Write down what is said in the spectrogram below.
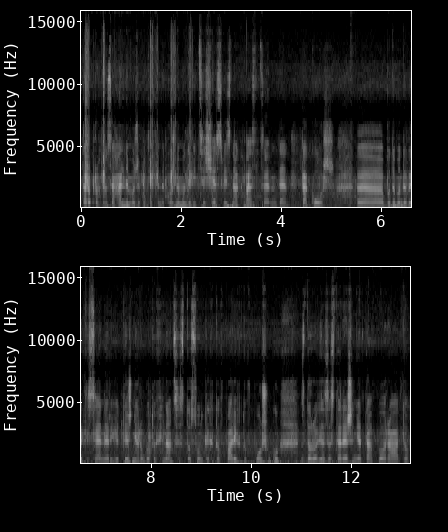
Таро прогноз загальний може підійти не кожному. Дивіться ще свій знак Асцендент. Також е, будемо дивитися енергію тижня, роботу фінанси, стосунки, хто в парі, хто в пошуку, здоров'я, застереження та пораду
